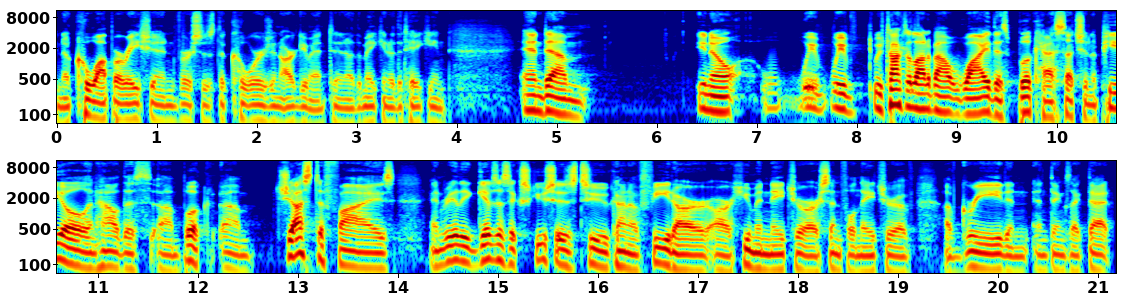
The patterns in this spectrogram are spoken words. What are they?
you know cooperation versus the coercion argument, you know, the making or the taking, and um, you know, we've we've we've talked a lot about why this book has such an appeal and how this um, book um, justifies and really gives us excuses to kind of feed our our human nature, our sinful nature of of greed and and things like that.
